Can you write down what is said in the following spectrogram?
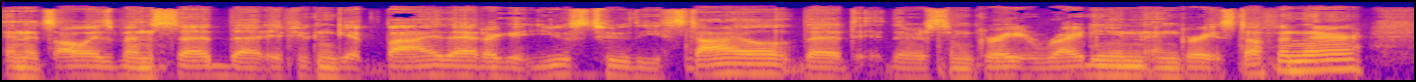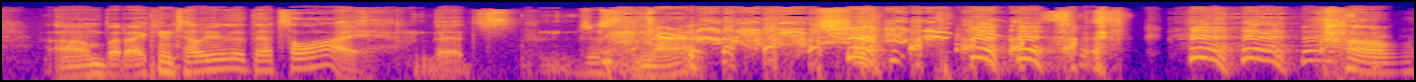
and it's always been said that if you can get by that or get used to the style, that there's some great writing and great stuff in there. Um, but I can tell you that that's a lie. That's just not. um,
